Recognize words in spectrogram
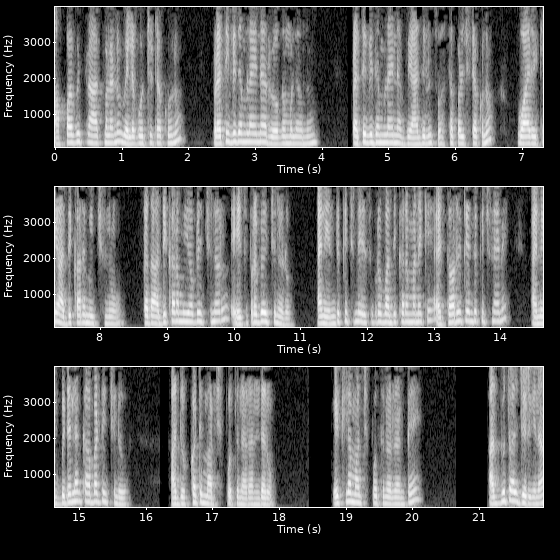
అపవిత్ర ఆత్మలను వెలగొట్టుటకును ప్రతి విధములైన రోగములను ప్రతి విధములైన వ్యాధులు స్వస్థపరచుటకును వారికి అధికారం ఇచ్చును. కదా అధికారం ఎవరు ఇచ్చినారు? ఏసుప్రభ ఇచ్చినాడు. ఆయన ఎందుకు ఇచ్చిన ఏసుప్రభ అధికారం మనకి అథారిటీ ఎందుకు ఇచ్చిన ఆయన? ఆయన బిడ్డలం కాబట్టి ఇచ్చిండు. అదొక్కటి మర్చిపోతున్నారు అందరూ. ఎట్లా మర్చిపోతున్నారు అంటే అద్భుతాలు జరిగినా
